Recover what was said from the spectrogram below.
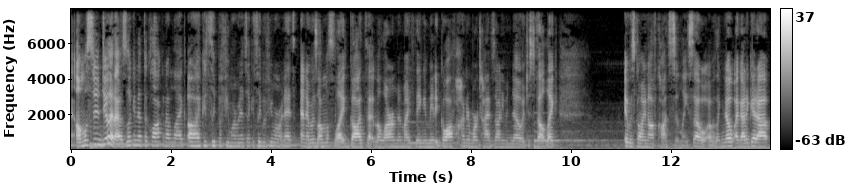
I almost didn't do it. I was looking at the clock and I'm like, oh, I could sleep a few more minutes. I could sleep a few more minutes. And it was almost like God set an alarm in my thing and made it go off 100 more times. I don't even know. It just felt like it was going off constantly. So I was like, nope, I got to get up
